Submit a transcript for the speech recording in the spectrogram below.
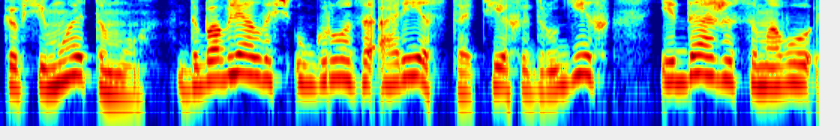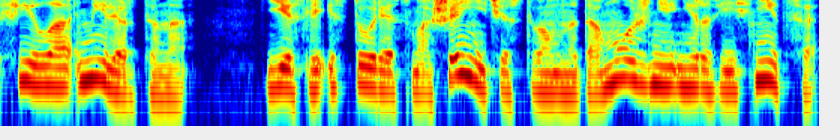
Ко всему этому добавлялась угроза ареста тех и других и даже самого Фила Миллертона, если история с мошенничеством на таможне не разъяснится.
